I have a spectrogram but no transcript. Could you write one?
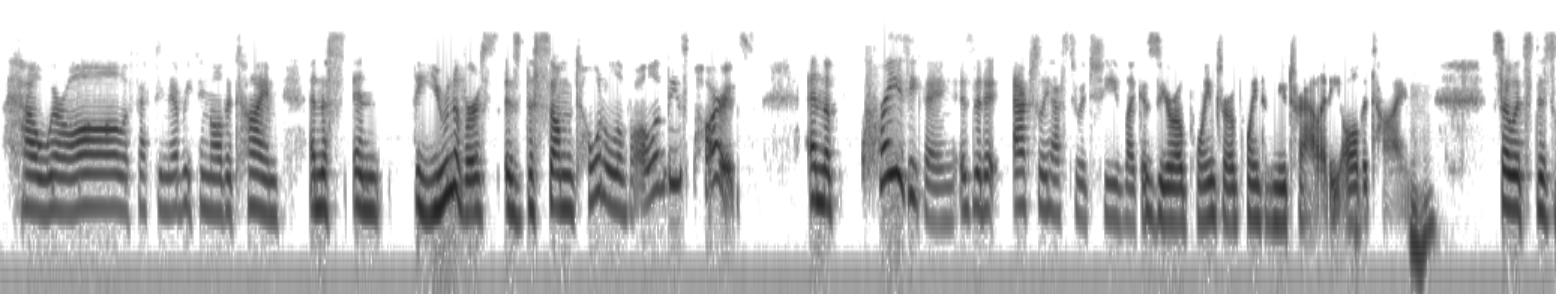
how we're all affecting everything all the time, and this and the universe is the sum total of all of these parts. And the crazy thing is that it actually has to achieve like a zero point or a point of neutrality all the time. Mm-hmm. So it's this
